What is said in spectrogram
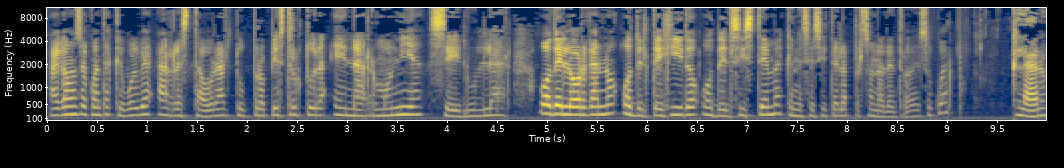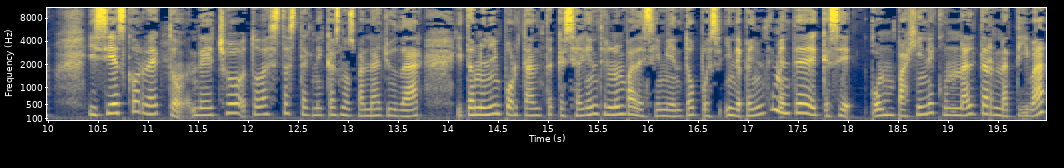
Hagamos de cuenta que vuelve a restaurar tu propia estructura en armonía celular o del órgano o del tejido o del sistema que necesite la persona dentro de su cuerpo. Claro, y sí es correcto. De hecho, todas estas técnicas nos van a ayudar y también es importante que si alguien tiene un padecimiento, pues independientemente de que se compagine con una alternativa,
